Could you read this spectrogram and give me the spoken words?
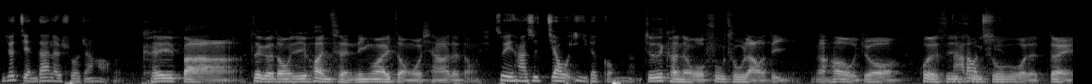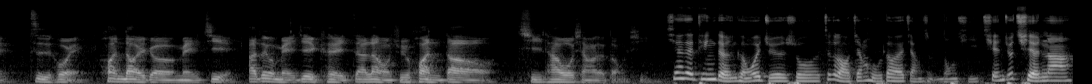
你就简单的说就好了。可以把这个东西换成另外一种我想要的东西，所以它是交易的功能。就是可能我付出劳力，然后我就或者是付出我的对智慧，换到一个媒介，啊，这个媒介可以再让我去换到其他我想要的东西。现在在听的人可能会觉得说，这个老江湖到底在讲什么东西？钱就钱啦、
